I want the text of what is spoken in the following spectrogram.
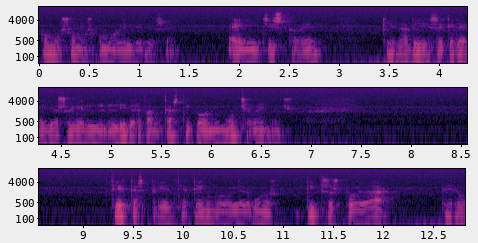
cómo somos como líderes. ¿eh? E insisto, ¿eh? que nadie se crea que yo soy el líder fantástico, ni mucho menos. Cierta experiencia tengo y algunos tips os puedo dar, pero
